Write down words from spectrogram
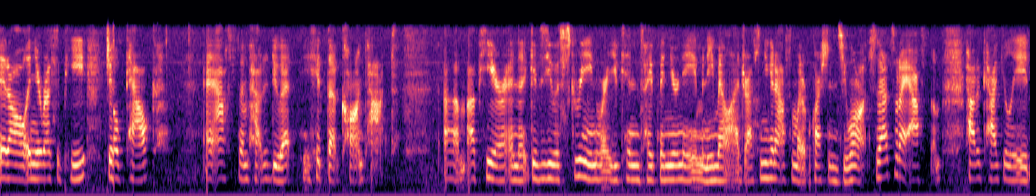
at all in your recipe just calc and ask them how to do it. You hit the contact um, up here and it gives you a screen where you can type in your name and email address and you can ask them whatever questions you want. So that's what I asked them, how to calculate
